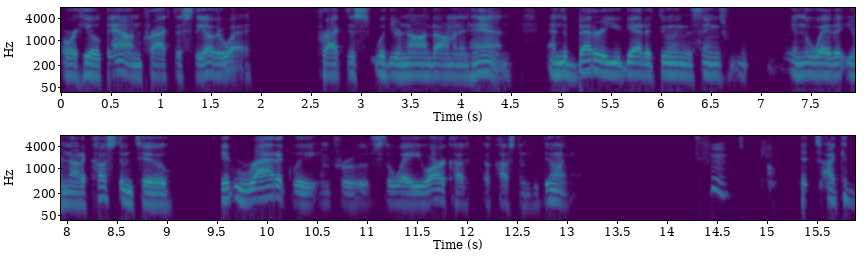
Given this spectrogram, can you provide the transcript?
or heel down, practice the other way. Practice with your non-dominant hand, and the better you get at doing the things in the way that you're not accustomed to, it radically improves the way you are cu- accustomed to doing it. Hmm. It's, I could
